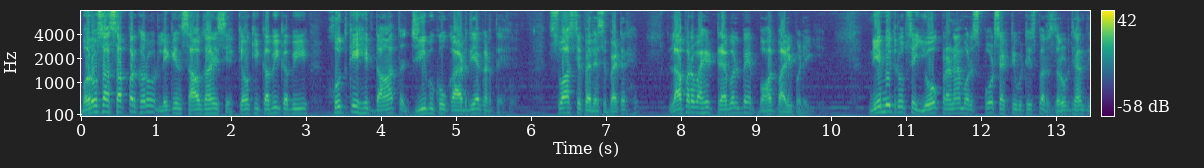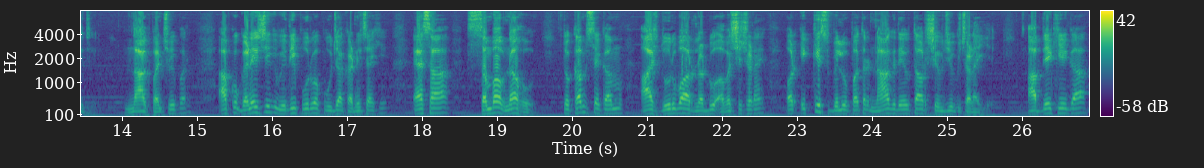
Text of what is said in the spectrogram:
भरोसा सब पर करो, लेकिन सावधानी से, क्योंकि कभी कभी खुद के ही दांत जीभ को काट दिया करते हैं। स्वास्थ्य पहले से बेटर है। लापरवाही ट्रेवल में बहुत भारी पड़ेगी। नियमित रूप से योग, प्राणायाम और स्पोर्ट्स एक्टिविटीज़ पर ज़रूर ध्यान दीजिए। नाग पंचमी पर आपको गणेश जी की विधि पूर्वक पूजा करनी चाहिए। ऐसा संभव न हो तो कम से कम आज दूरबा और लड्डू अवश्य चढ़ाएँ और 21 बिलु पत्र नाग देवता और शिव जी को चढ़ाइए। आप देखिएगा,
